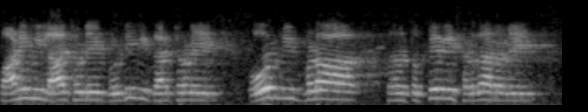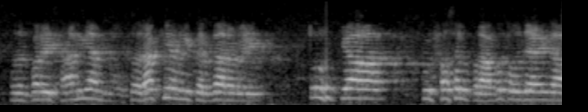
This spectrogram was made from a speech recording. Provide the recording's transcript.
ਪਾਣੀ ਵੀ ਲਾ ਛੋੜੇ, ਗੋਡੀ ਵੀ ਕਰ ਛੋੜੇ, ਹੋਰ ਵੀ ਬੜਾ ਧੁੱਪੇ ਵੀ ਖੜਦਾ ਰਵੇ ਪਰੇਸ਼ਾਨੀਆਂ, ਰਾਖੀਆਂ ਵੀ ਕਰਦਾ ਰਵੇ, ਤੋ ਕਿਆ ਕੋਈ ਫਸਲ ਪ੍ਰਾਪਤ ਹੋ ਜਾਏਗਾ,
